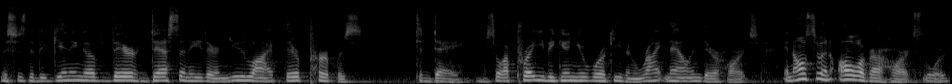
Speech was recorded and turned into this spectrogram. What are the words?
This is the beginning of their destiny, their new life, their purpose today. So I pray you begin your work even right now in their hearts and also in all of our hearts, Lord,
